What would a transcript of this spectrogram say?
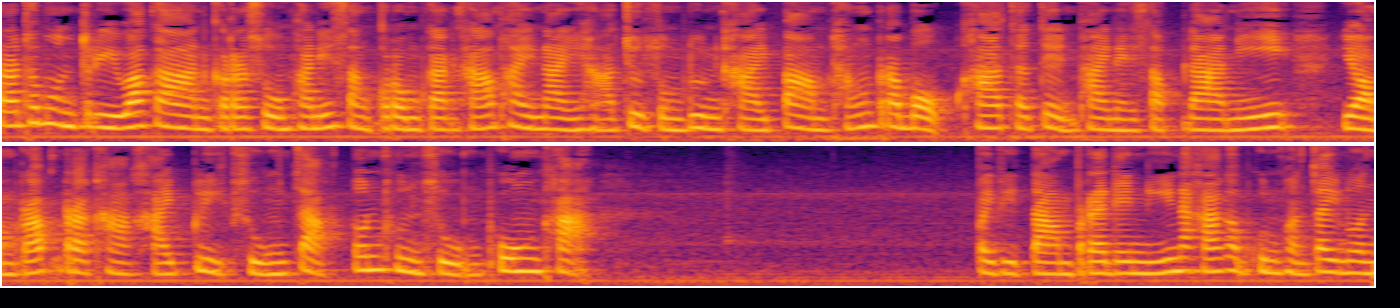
รัฐมนตรีว่าการกระทรวงพาณิชย์สังคมการค้าภายในหาจุดสมดุลขายปาล์มทั้งระบบค่าชัดเจนภายในสัปดาห์นี้ ยอมรับราคาขายปลีกสูงจากต้นทุนสูงพุ่งค่ะ ไปติดตามประเด็นนี้นะคะ กับคุณขวัญใจนวล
